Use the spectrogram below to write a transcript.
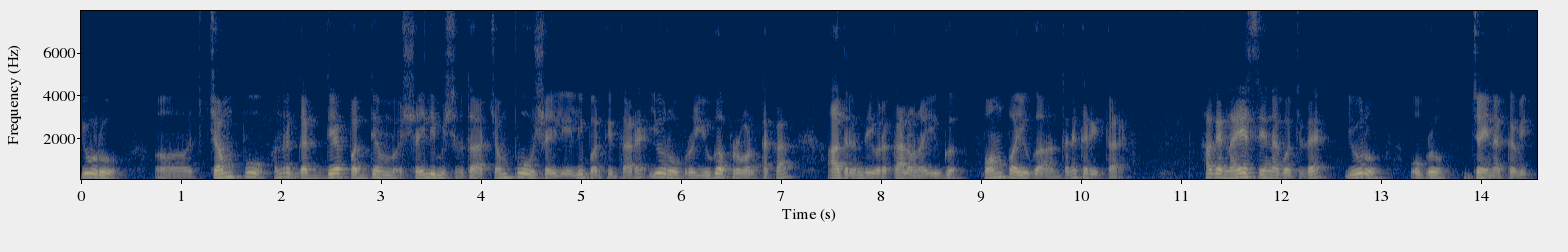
ಇವರು ಚಂಪು ಅಂದರೆ ಗದ್ಯ ಪದ್ಯ ಶೈಲಿ ಮಿಶ್ರಿತ ಚಂಪು ಶೈಲಿಯಲ್ಲಿ ಬರ್ತಿದ್ದಾರೆ. ಇವರೊಬ್ಬರು ಯುಗ ಪ್ರವರ್ತಕ ಆದ್ದರಿಂದ ಇವರ ಕಾಲವನ್ನು ಯುಗ ಪಂಪ ಯುಗ ಅಂತಲೇ ಕರೀತಾರೆ. ಹಾಗೆ ನಯಸೇನ ಗೊತ್ತಿದೆ ಇವರು ಒಬ್ಬರು ಜೈನ ಕವಿ.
